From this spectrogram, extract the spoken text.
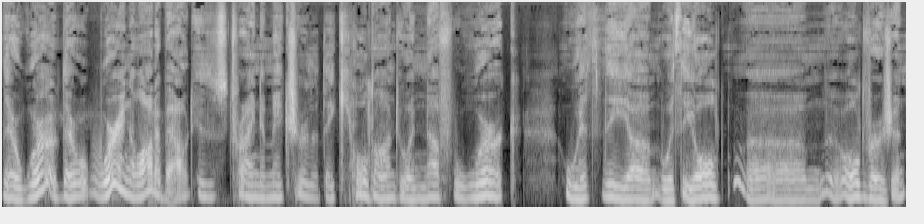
they're wor- they're worrying a lot about is trying to make sure that they hold on to enough work with the um, with the old um, old version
